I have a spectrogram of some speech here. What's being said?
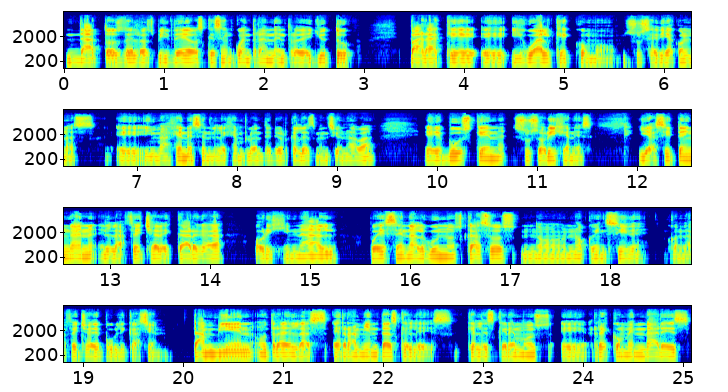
datos de los videos que se encuentran dentro de YouTube para que, eh, igual que como sucedía con las eh, imágenes en el ejemplo anterior que les mencionaba, eh, busquen sus orígenes y así tengan la fecha de carga original, pues en algunos casos no, no coincide con la fecha de publicación. También otra de las herramientas que les, que les queremos recomendar es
